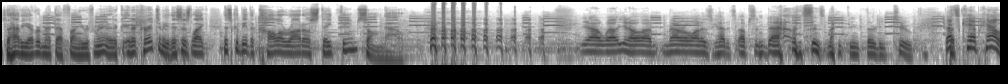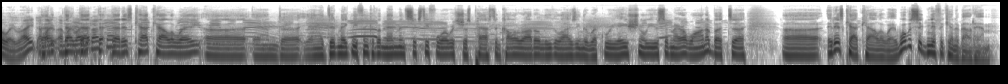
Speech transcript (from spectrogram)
So, have you ever met that funny reefer man? It, it occurred to me this is like this could be the Colorado State theme song now. Yeah, well, you know, uh, marijuana's had its ups and downs since 1932. That's Cab Calloway, right? Am, I, am I right about that? That is Cab Calloway, uh, and uh, and it did make me think of Amendment 64, which just passed in Colorado, legalizing the recreational use of marijuana. But uh, uh, it is Cab Calloway. What was significant about him?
